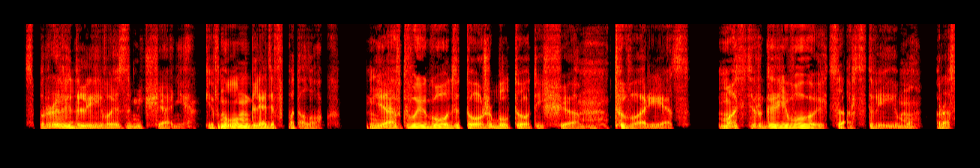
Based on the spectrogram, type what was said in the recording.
«Справедливое замечание», — кивнул он, глядя в потолок. «Я в твои годы тоже был тот еще творец. Мастер горевой, царствие ему. Раз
